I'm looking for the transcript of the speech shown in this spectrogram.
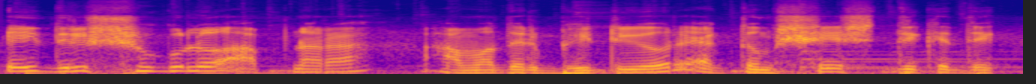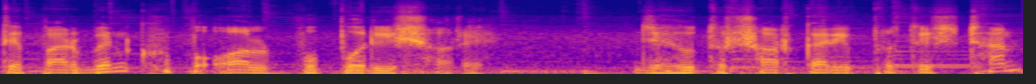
এই দৃশ্যগুলো আপনারা আমাদের ভিডিওর একদম শেষ দিকে দেখতে পারবেন খুব অল্প পরিসরে। যেহেতু সরকারি প্রতিষ্ঠান,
